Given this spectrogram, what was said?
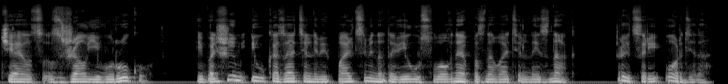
Чайлдс сжал его руку и большим и указательными пальцами надавил условный опознавательный знак рыцарей Ордена.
